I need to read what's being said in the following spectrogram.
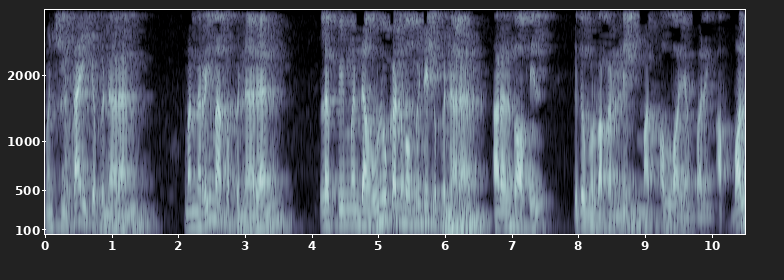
mencintai kebenaran, menerima kebenaran, lebih mendahulukan memilih kebenaran aral batil itu merupakan nikmat Allah yang paling afdal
